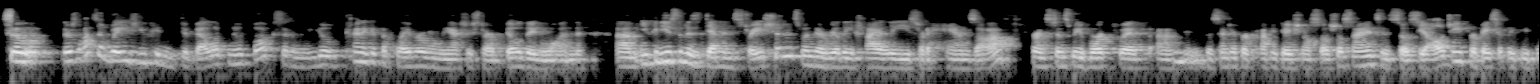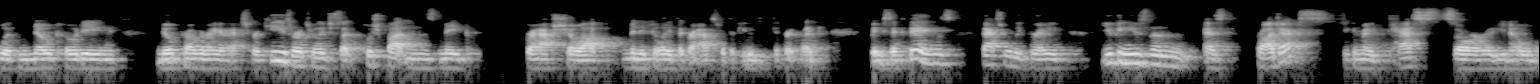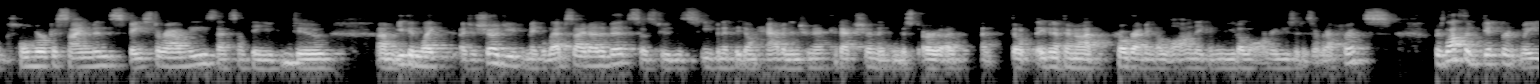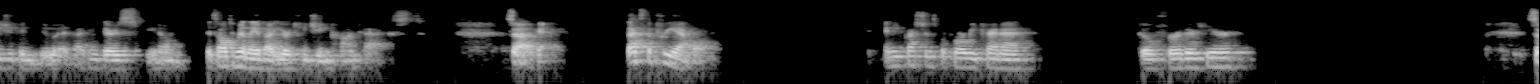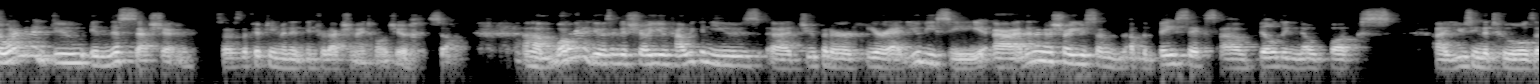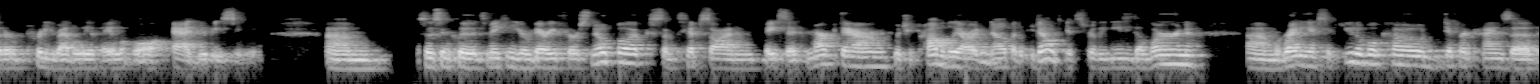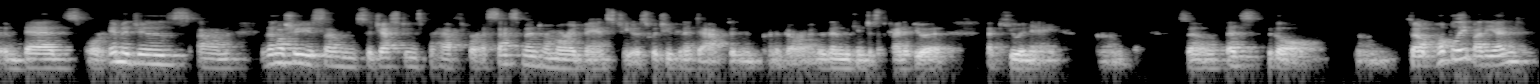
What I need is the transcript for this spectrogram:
So there's lots of ways you can develop notebooks and you'll kind of get the flavor when we actually start building one. Um, you can use them as demonstrations when they're really highly sort of hands-off. For instance, we've worked with um, the Center for Computational Social Science and Sociology for basically people with no coding no programming or expertise, where it's really just like push buttons, make graphs show up, manipulate the graphs with a few different like basic things. That's really great. You can use them as projects. You can make tests or, you know, homework assignments based around these. That's something you can do. Um, you can, like I just showed you, you can make a website out of it. So students, even if they don't have an internet connection, they can just, or uh, uh, don't, even if they're not programming along, they can read along or use it as a reference. There's lots of different ways you can do it. I think there's, you know, it's ultimately about your teaching context. So, okay, that's the preamble. Any questions before we kind of go further here? So what I'm going to do in this session so it was the 15 minute introduction I told you. So um, what we're going to do is I'm going to show you how we can use uh, Jupyter here at UBC. Uh, and then I'm going to show you some of the basics of building notebooks uh, using the tools that are pretty readily available at UBC. Um, so this includes making your very first notebook, some tips on basic markdown, which you probably already know, but if you don't, it's really easy to learn um, writing executable code, different kinds of embeds or images. Um, then I'll show you some suggestions perhaps for assessment or more advanced use, which you can adapt and kind of go around. And then we can just kind of do a, a Q&A. Um, so that's the goal. Um, so hopefully by the end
